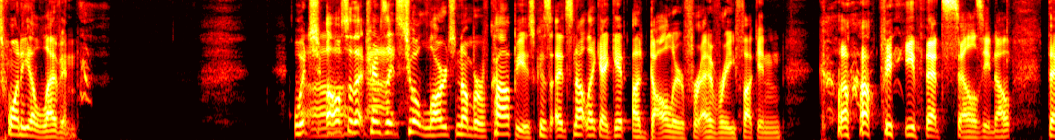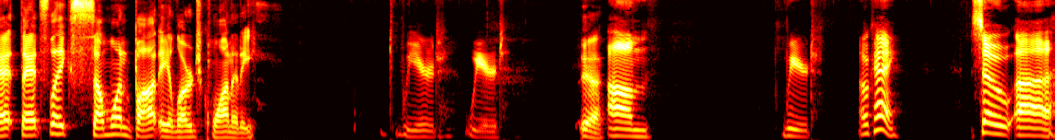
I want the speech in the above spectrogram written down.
2011. Which Oh, also that God. translates to a large number of copies because it's not like I get a dollar for every fucking copy that sells. You know that that's like someone bought a large quantity. Weird. Weird. Yeah. Um weird. Okay. So uh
